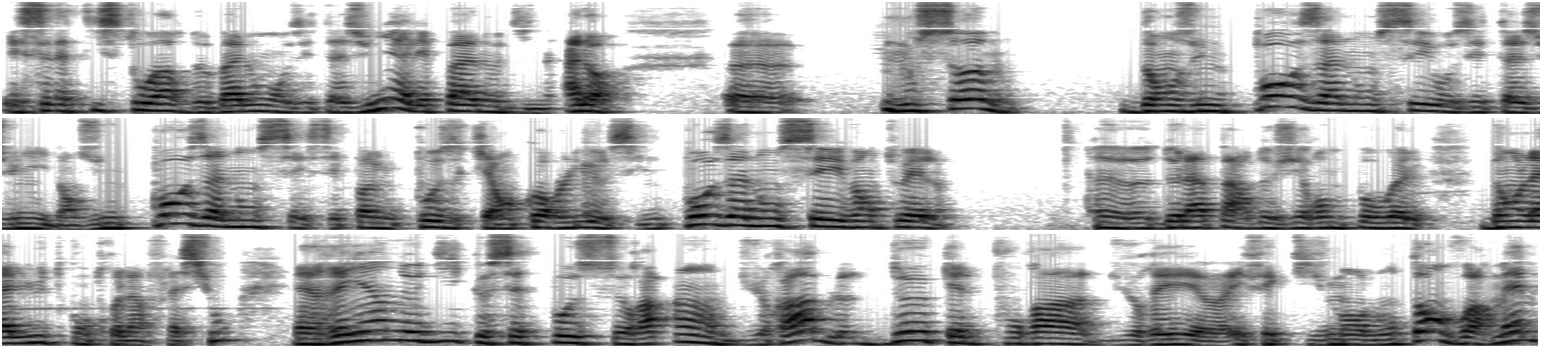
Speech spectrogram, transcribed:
Et cette histoire de ballon aux États-Unis, elle n'est pas anodine. Alors, euh, nous sommes dans une pause annoncée aux États-Unis, dans une pause annoncée, c'est pas une pause qui a encore lieu, c'est une pause annoncée éventuelle de la part de Jérôme Powell dans la lutte contre l'inflation. Rien ne dit que cette pause sera, un, durable, deux, qu'elle pourra durer euh, effectivement longtemps, voire même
